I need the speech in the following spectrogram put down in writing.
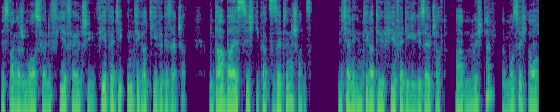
des Engagements für eine vielfältige, vielfältige integrative Gesellschaft. Und da beißt sich die Katze selbst in den Schwanz. Wenn ich eine integrative, vielfältige Gesellschaft haben möchte, dann muss ich auch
